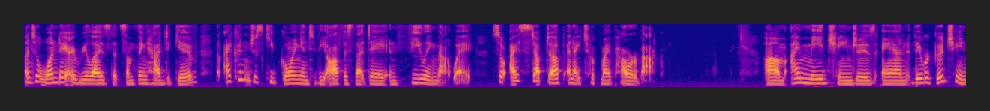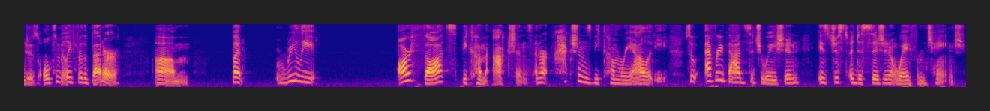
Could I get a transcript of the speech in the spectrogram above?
until one day I realized that something had to give, that I couldn't just keep going into the office that day and feeling that way. So I stepped up and I took my power back. Um, I made changes and they were good changes, ultimately for the better. Um, but really, our thoughts become actions and our actions become reality. So every bad situation is just a decision away from change.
